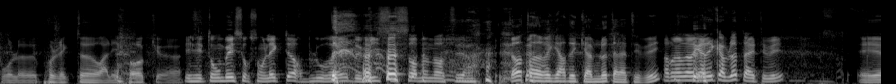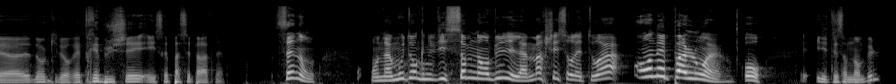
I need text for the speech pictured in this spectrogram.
pour le projecteur à l'époque. euh. Il est tombé sur son lecteur Blu-ray de 1691. Il était en train de regarder Camelot à la TV en train de regarder Camelot à la TV. et donc il aurait trébuché et il serait passé par la fenêtre. C'est non. On a Mouton qui nous dit somnambule, il a marché sur les toits. On n'est pas loin. Oh Il était somnambule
